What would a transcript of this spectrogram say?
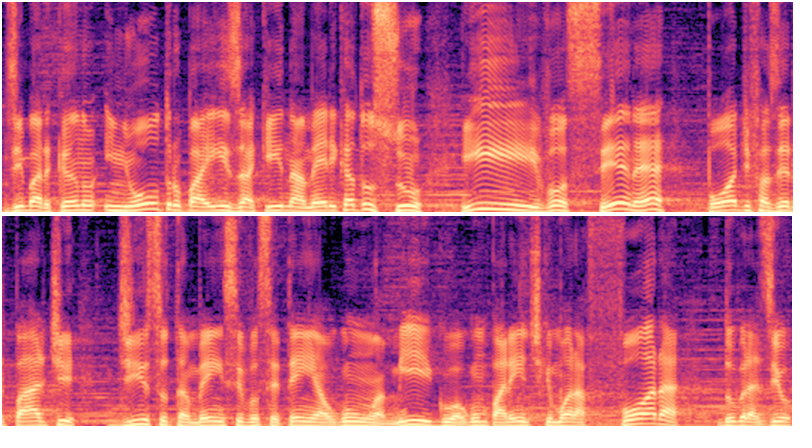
desembarcando em outro país aqui na América do Sul. E você, né, pode fazer parte disso também. Se você tem algum amigo, algum parente que mora fora do Brasil,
